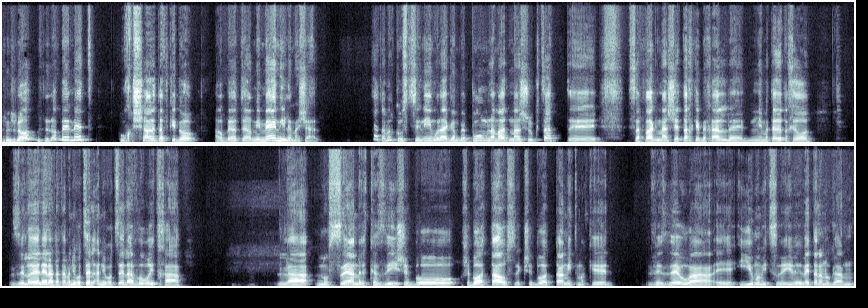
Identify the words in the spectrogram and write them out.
לא, לא באמת הוכשר לתפקידו הרבה יותר ממני למשל. אתה אומר קורס קצינים, אולי גם בפום למד משהו, קצת אה, ספג מהשטח כבכלל אה, ממטריות אחרות, זה לא יעלה על הדעת, אבל אני רוצה, אני רוצה לעבור איתך לנושא המרכזי שבו, שבו אתה עוסק, שבו אתה מתמקד, וזהו האיום המצרי, והבאת לנו גם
